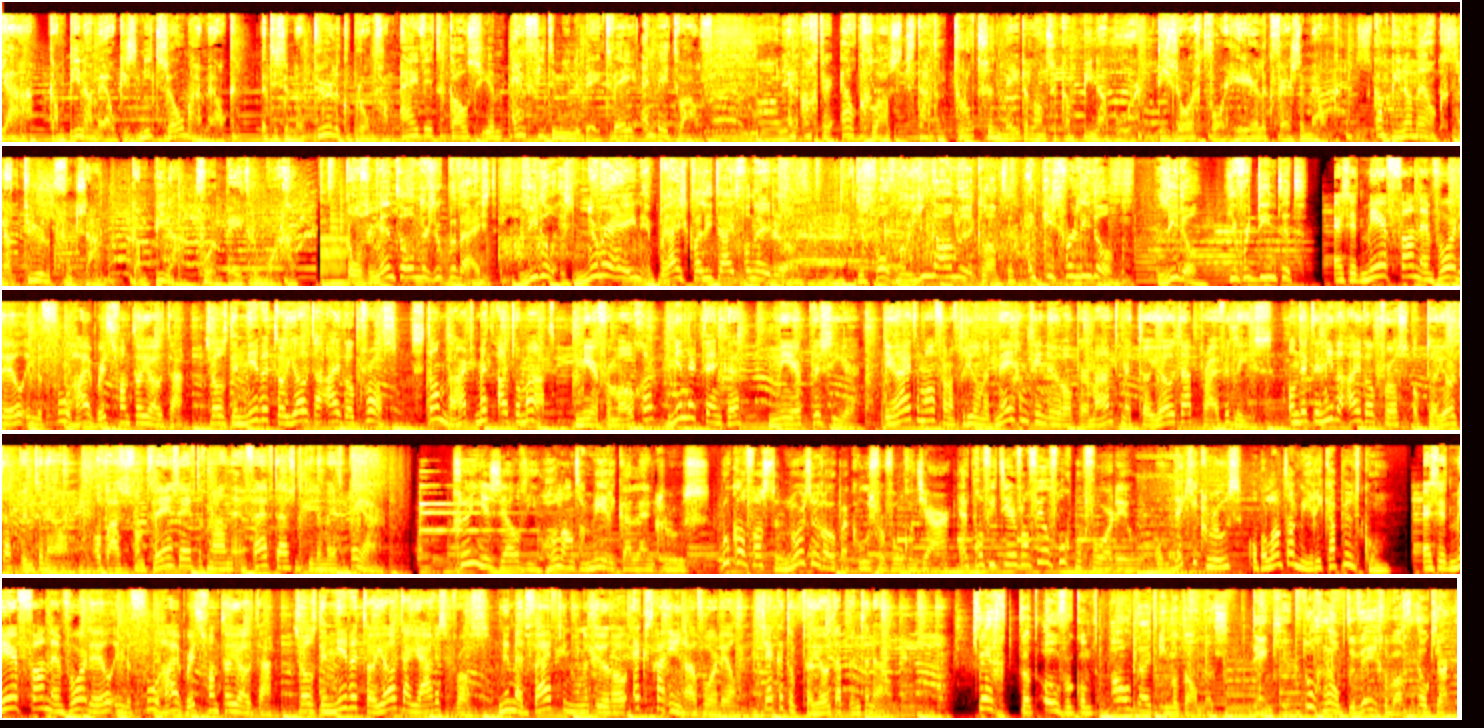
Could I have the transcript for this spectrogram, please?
Ja, Campinamelk is niet zomaar melk. Het is een natuurlijke bron van eiwit, calcium en vitamine B2 en B12. En achter elk glas staat een trotse Nederlandse Campina-boer... die zorgt voor heerlijk verse melk. Campinamelk, natuurlijk voedzaam. Campina, voor een betere morgen. Consumentenonderzoek bewijst. Lidl is nummer 1 in prijskwaliteit van Nederland. Dus volg miljoenen andere klanten en kies voor Lidl. Lidl, je verdient het. Er zit meer fun en voordeel in de full hybrids van Toyota. Zoals de nieuwe Toyota Igo Cross. Standaard met automaat. Meer vermogen, minder tanken, meer plezier. Je rijdt hem al vanaf 319 euro per maand met Toyota Private Lease. Ontdek de nieuwe Igo Cross op toyota.nl. Op basis van 72 maanden en 5000 kilometer per jaar. Gun jezelf die Holland-Amerika-lijncruise. Boek alvast de Noord-Europa-cruise voor volgend jaar... en profiteer van veel vroegboekvoordeel. Ontdek je cruise op hollandamerika.com. Er zit meer fun en voordeel in de full hybrids van Toyota. Zoals de nieuwe Toyota Yaris Cross. Nu met 1500 euro extra inruilvoordeel. Check het op toyota.nl. Pech, dat overkomt altijd iemand anders. Denk je, toch helpt de Wegenwacht elk jaar 1,4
